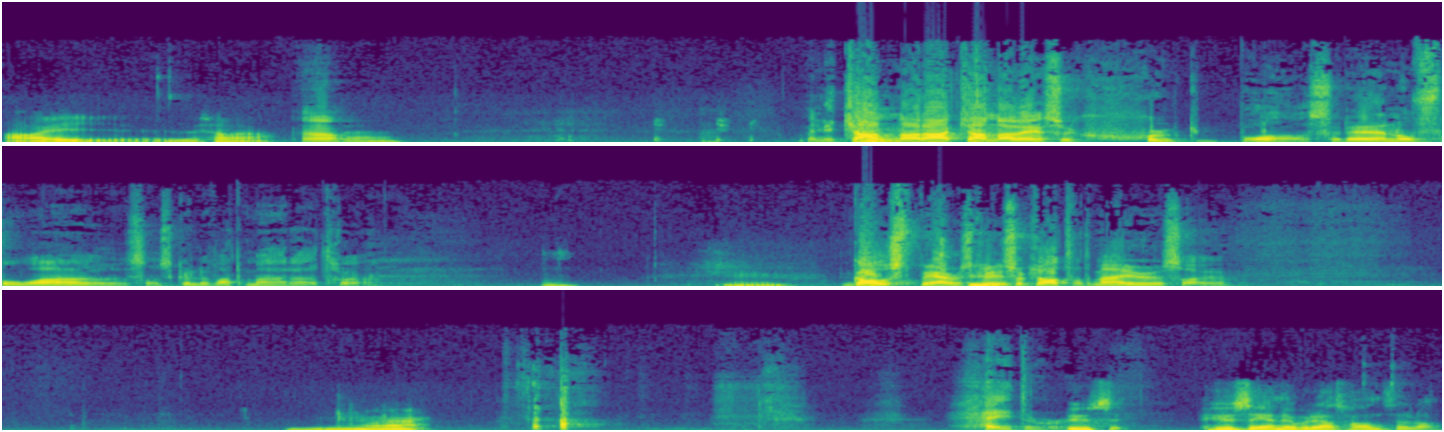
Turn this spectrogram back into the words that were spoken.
Ja, i USA ja. Ja. Det- Men i Kanada, Kanada är så sjukt bra så det är nog få som skulle varit med där tror jag. Ghost Bear skulle ju Mm. såklart varit med i USA ju. Nej. Hater. Hur, se- hur ser ni på deras chanser då?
